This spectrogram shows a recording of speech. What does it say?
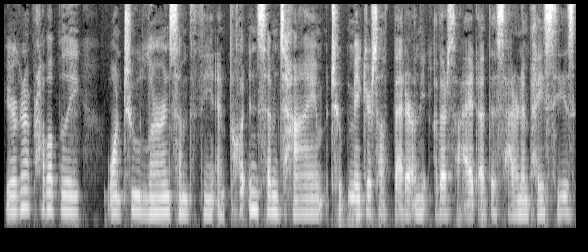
you're going to probably want to learn something and put in some time to make yourself better on the other side of the Saturn and Pisces.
